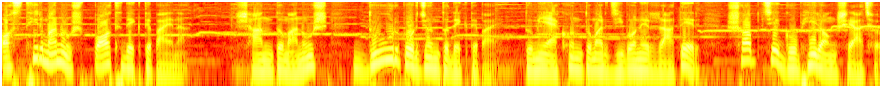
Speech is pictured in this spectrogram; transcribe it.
অস্থির মানুষ পথ দেখতে পায় না। শান্ত মানুষ দূর পর্যন্ত দেখতে পায়। তুমি এখন তোমার জীবনের রাতের সবচেয়ে গভীর অংশে আছো।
